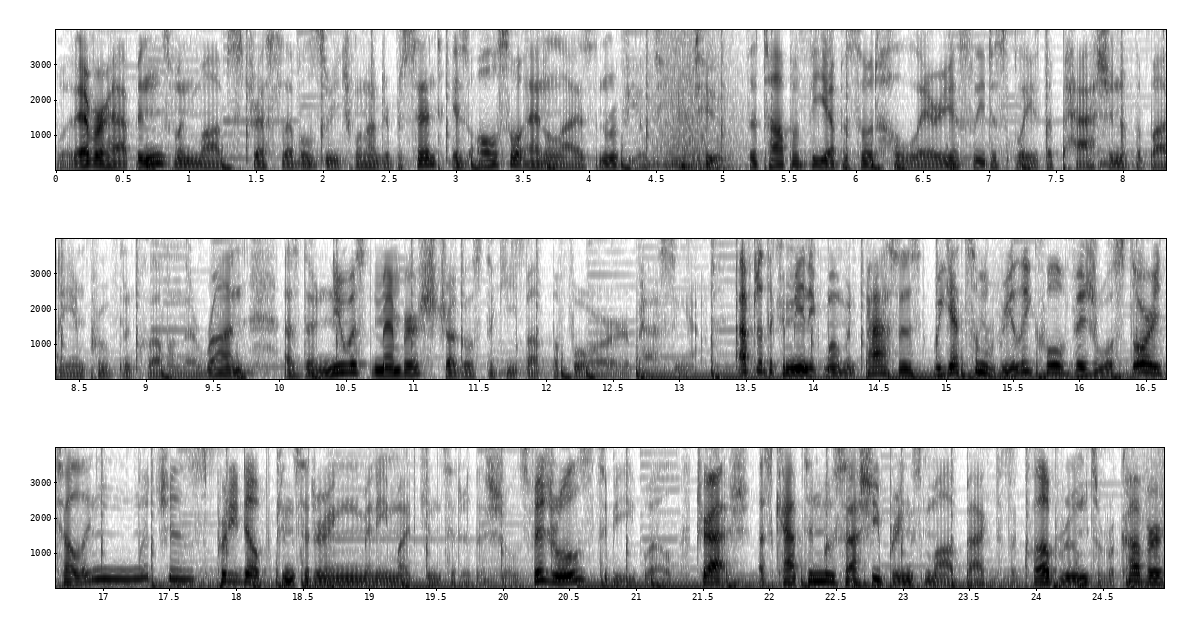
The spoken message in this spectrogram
whatever happens when Mob's stress levels reach 100% is also analyzed and revealed here too. The top of the episode hilariously displays the passion of the Body Improvement Club on their run as their newest member struggles to keep up before passing out. After the comedic moment passes, we get some really cool visual storytelling, which is pretty dope considering many might consider the show's visuals to be, well, trash. As Captain Musashi brings Mob back to the club room to recover,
